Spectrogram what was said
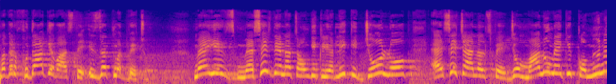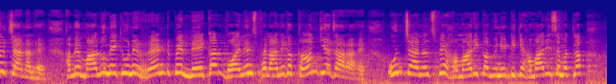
मगर खुदा के वास्ते इज़्ज़त मत बेचो। मैं ये मैसेज देना चाहूँगी क्लियरली कि जो लोग ऐसे चैनल्स पे, जो मालूम है कि कम्युनल चैनल है, हमें मालूम है कि उन्हें रेंट पे लेकर वायलेंस फैलाने का काम किया जा रहा है, उन चैनल्स पे हमारी कम्युनिटी के, हमारे से मतलब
